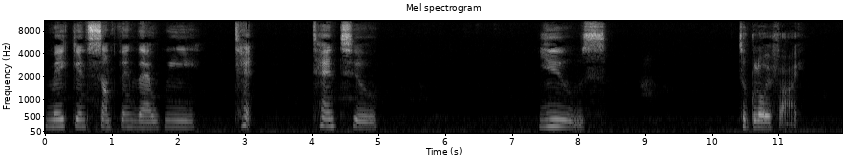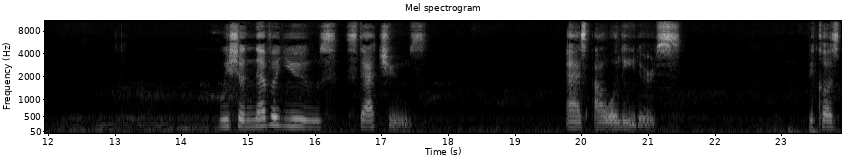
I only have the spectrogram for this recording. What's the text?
making something that we te- tend to use to glorify. We should never use statues as our leaders because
